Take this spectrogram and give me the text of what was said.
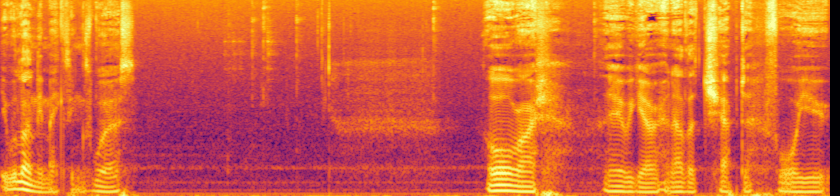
It will only make things worse. All right, there we go. Another chapter for you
